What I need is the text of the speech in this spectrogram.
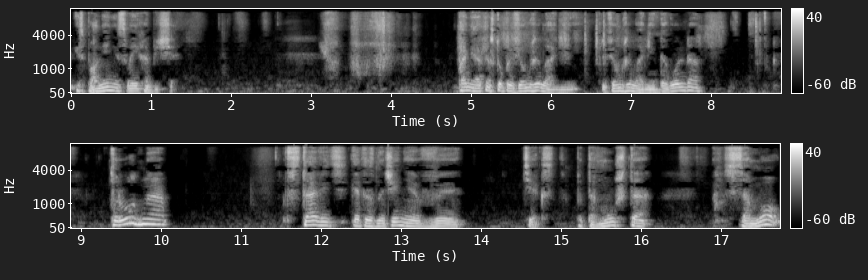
исполнении своих обещаний. Понятно, что при всем желании, при всем желании довольно трудно вставить это значение в текст, потому что само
